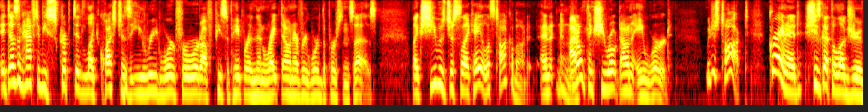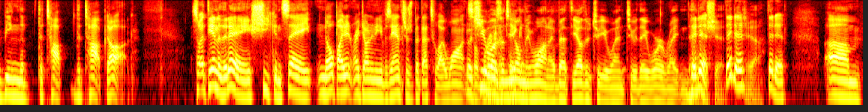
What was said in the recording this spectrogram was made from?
it doesn't have to be scripted like questions that you read word for word off a piece of paper and then write down every word the person says. Like she was just like, "Hey, let's talk about it." And I don't think she wrote down a word. We just talked. Granted, she's got the luxury of being the, the top the top dog. So at the end of the day, she can say, "Nope, I didn't write down any of his answers, but that's who I want." But so she wasn't the only him." one. I bet the other two you went to, they were writing down They did. shit. They did. Yeah. They did. Um,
